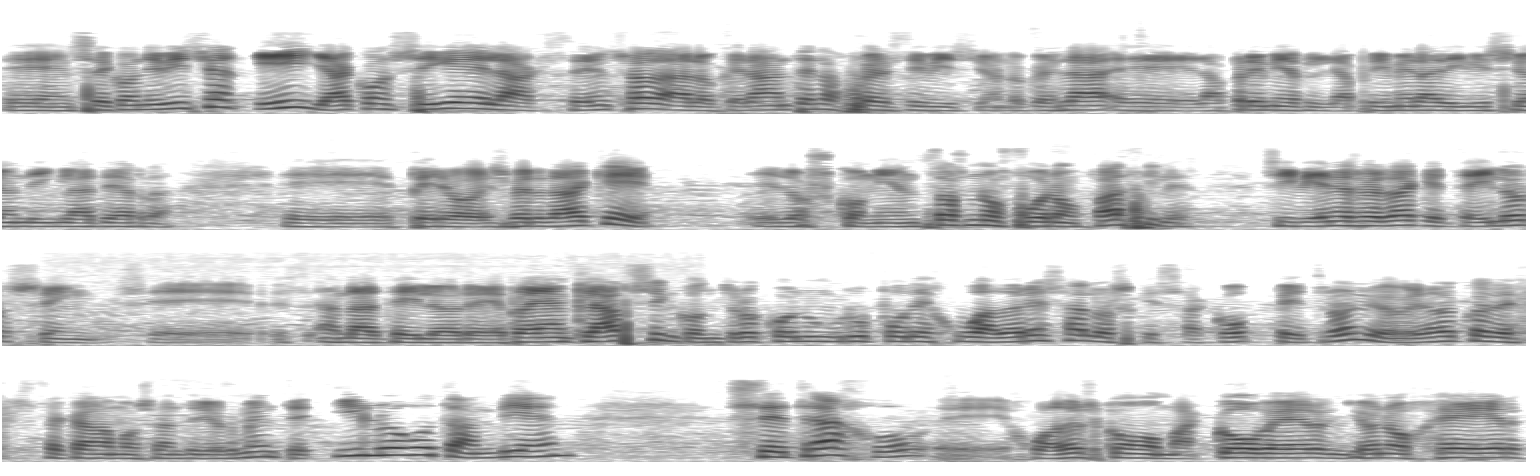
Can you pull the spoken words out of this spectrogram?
en Second Division y ya consigue el ascenso a lo que era antes la First Division, lo que es la, eh, la Premier League, la primera división de Inglaterra. Eh, pero es verdad que eh, los comienzos no fueron fáciles. Si bien es verdad que Taylor se, se- anda Taylor, eh, Brian Clough se encontró con un grupo de jugadores a los que sacó petróleo, era lo que destacábamos anteriormente. Y luego también se trajo eh, jugadores como McCover, John O'Hare,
